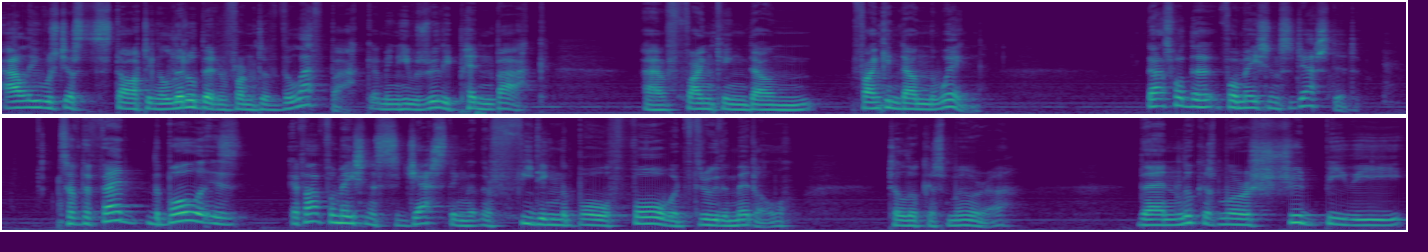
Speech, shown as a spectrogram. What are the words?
Alli was just starting a little bit in front of the left back. I mean, he was really pinned back, uh, flanking down, flanking down the wing. That's what the formation suggested. So if the Fed, the ball is, if that formation is suggesting that they're feeding the ball forward through the middle to Lucas Moura, then Lucas Moura should be the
